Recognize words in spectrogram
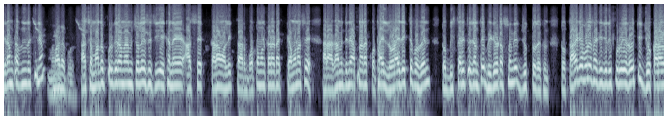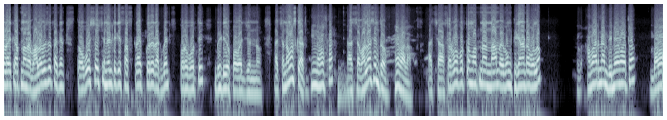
গ্রামটা আপনাদের কি নাম? মাদাপুর আচ্ছা মাধবপুর গ্রামে আমি চলে এসেছি। এখানে আছে কাড়া মালিক। তার বর্তমান কাড়াটা কেমন আছে? আর আগামী দিনে আপনারা কোথায় লড়াই দেখতে পাবেন? তো বিস্তারিত জানতে ভিডিওটার সঙ্গে যুক্ত দেখুন। তো তার আগে বলে থাকি যদি পুরুলিয়ার ঐতিহ্য কাড়া লড়াইকে আপনারা ভালোবেসে থাকেন তো অবশ্যই চ্যানেলটিকে সাবস্ক্রাইব করে রাখবেন পরবর্তী ভিডিও পাওয়ার জন্য। আচ্ছা নমস্কার। নমস্কার। আচ্ছা ভালো আছেন তো? হ্যাঁ ভালো। আচ্ছা সর্বপ্রথম আপনার নাম এবং ঠিকানাটা বলো। আমার নাম বিনয় মাহাতো। বাবা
